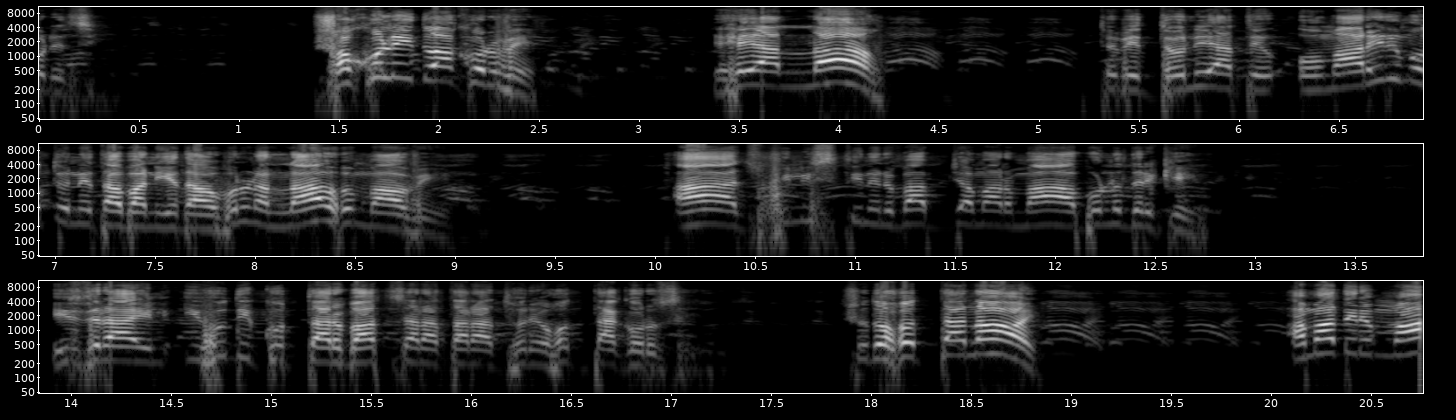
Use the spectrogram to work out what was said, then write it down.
করেছি। সকলেই দোয়া করবে। হে আল্লাহ, তুমি দুনিয়াতে ওমারির মতো নেতা বানিয়ে দাও, বলুন আল্লাহ মাহবি আজ ফিলিস্তিনের বাপ জামার মা বোনদেরকে ইসরায়েল ইহুদি কুত্তার বাচ্চারা তারা ধরে হত্যা করেছে। শুধু হত্যা নয়, আমাদের মা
